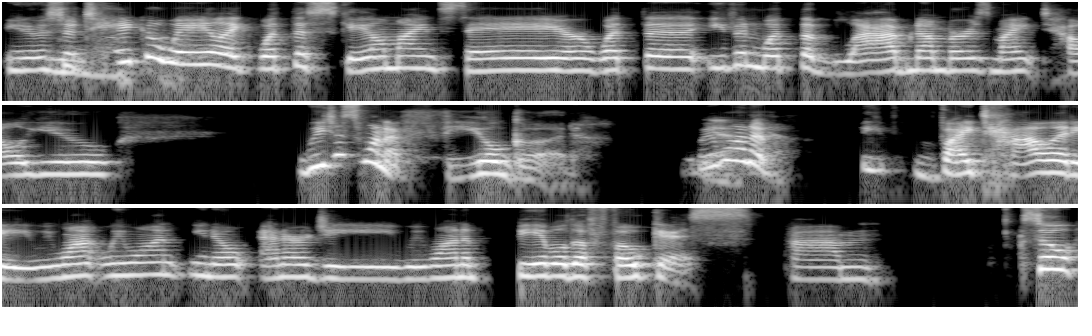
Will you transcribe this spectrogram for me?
you know so yeah. take away like what the scale might say or what the even what the lab numbers might tell you. We just want to feel good. We yeah. want to vitality. We want we want you know energy. We want to be able to focus. Um, so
